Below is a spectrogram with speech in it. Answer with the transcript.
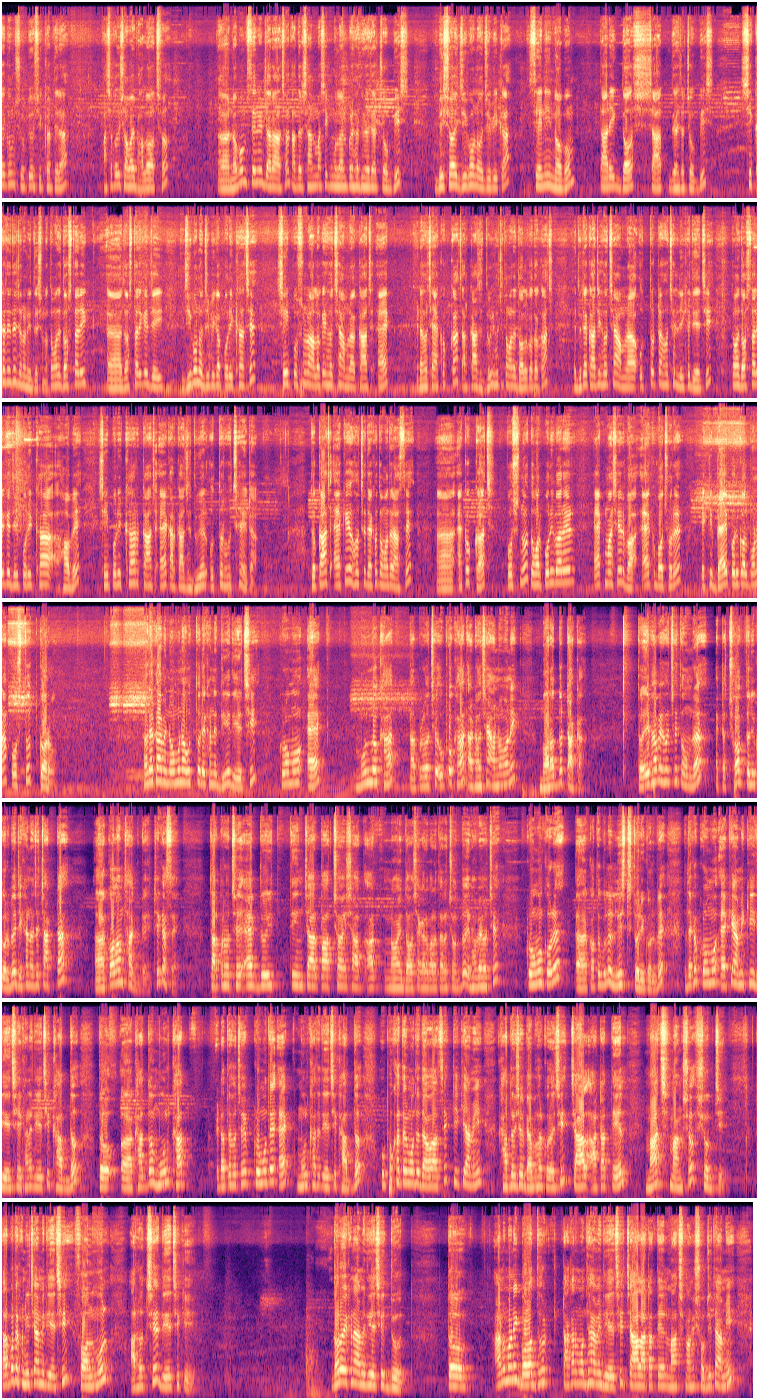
আসসালামাইকুম সুপ্রিয় শিক্ষার্থীরা। আশা করি সবাই ভালো আছো। নবম শ্রেণির যারা আছো, তাদের ষান্মাসিক মূল্যায়ন পরীক্ষা দুই হাজার চব্বিশ, বিষয় জীবন ও জীবিকা, শ্রেণি নবম, তারিখ দশ সাত দুই হাজার চব্বিশ। শিক্ষার্থীদের জন্য নির্দেশনা। তোমাদের দশ তারিখ দশ তারিখে যেই জীবন ও জীবিকা পরীক্ষা আছে, সেই প্রশ্নের আলোকেই হচ্ছে আমরা কাজ এক এটা হচ্ছে একক কাজ, আর কাজ দুই হচ্ছে তোমাদের দলগত কাজ। এই দুটা কাজই হচ্ছে, আমরা উত্তরটা হচ্ছে লিখে দিয়েছি। তোমার দশ তারিখে যেই পরীক্ষা হবে, সেই পরীক্ষার কাজ এক আর কাজ দুইয়ের উত্তর হচ্ছে এটা। তো কাজ একে হচ্ছে, দেখো তোমাদের আছে একক কাজ। প্রশ্ন, তোমার পরিবারের এক মাসের বা এক বছরের একটি ব্যয় পরিকল্পনা প্রস্তুত করো। তা দেখো আমি নমুনা উত্তর এখানে দিয়ে দিয়েছি। ক্রম এক, মূল্য খাত তারপরে হচ্ছে উপখাত, আর হচ্ছে আনুমানিক বরাদ্দ টাকা। তো এইভাবে হচ্ছে তোমরা একটা ছক তৈরি করবে যেখানে হচ্ছে চারটা কলাম থাকবে, ঠিক আছে? তারপর হচ্ছে এক, দুই, তিন, চার, পাঁচ, ছয়, সাত, আট, নয়, দশ, এগারো, বারো, তেরো, চোদ্দ, এভাবে হচ্ছে ক্রম করে কতগুলো লিস্ট তৈরি করবে। তো দেখো ক্রম একে আমি কি দিয়েছি? এখানে দিয়েছি খাদ্য। তো খাদ্য মূল খাত এটাতে হচ্ছে ক্রমতে এক মূল খাতে দিয়েছি খাদ্য। উপখাতের মধ্যে দেওয়া আছে কি কি আমি খাদ্য হিসেবে ব্যবহার করেছি। চাল, আটা, তেল, মাছ, মাংস, সবজি। তারপর দেখো নিচে আমি দিয়েছি ফলমূল আর হচ্ছে দিয়েছি কি? ধরো এখানে আমি দিয়েছি দুধ। তো আনুমানিক বরাদ্দ টাকার মধ্যে আমি দিয়েছি চাল, আটা, তেল, মাছ, মাংস, সবজিতে আমি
